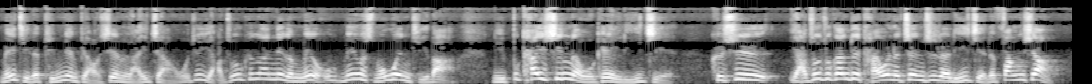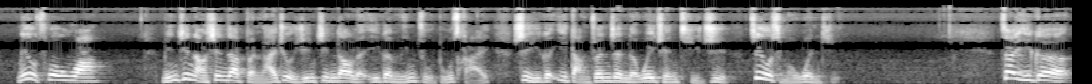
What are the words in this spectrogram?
媒体的平面表现来讲，我觉得亚洲周刊那个没有没有什么问题吧。你不开心了，我可以理解。可是亚洲周刊对台湾的政治的理解的方向没有错误啊。民进党现在本来就已经进到了一个民主独裁，是一个一党专政的威权体制，这有什么问题？在一个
